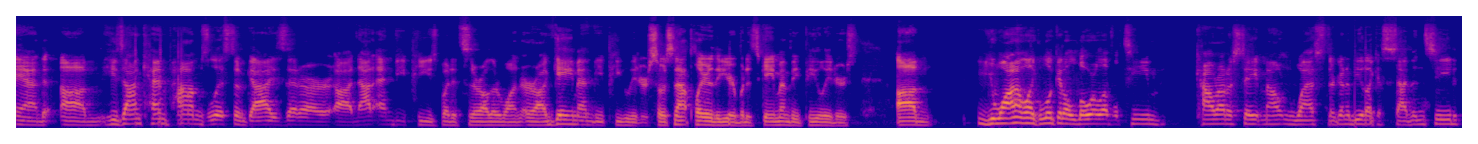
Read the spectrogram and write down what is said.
and um, he's on KenPom's list of guys that are uh, not MVPs, but it's their other one or uh, game MVP leaders. So it's not Player of the Year, but it's game MVP leaders. Um, you want to like look at a lower level team, Colorado State, Mountain West. They're going to be like a seven seed.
